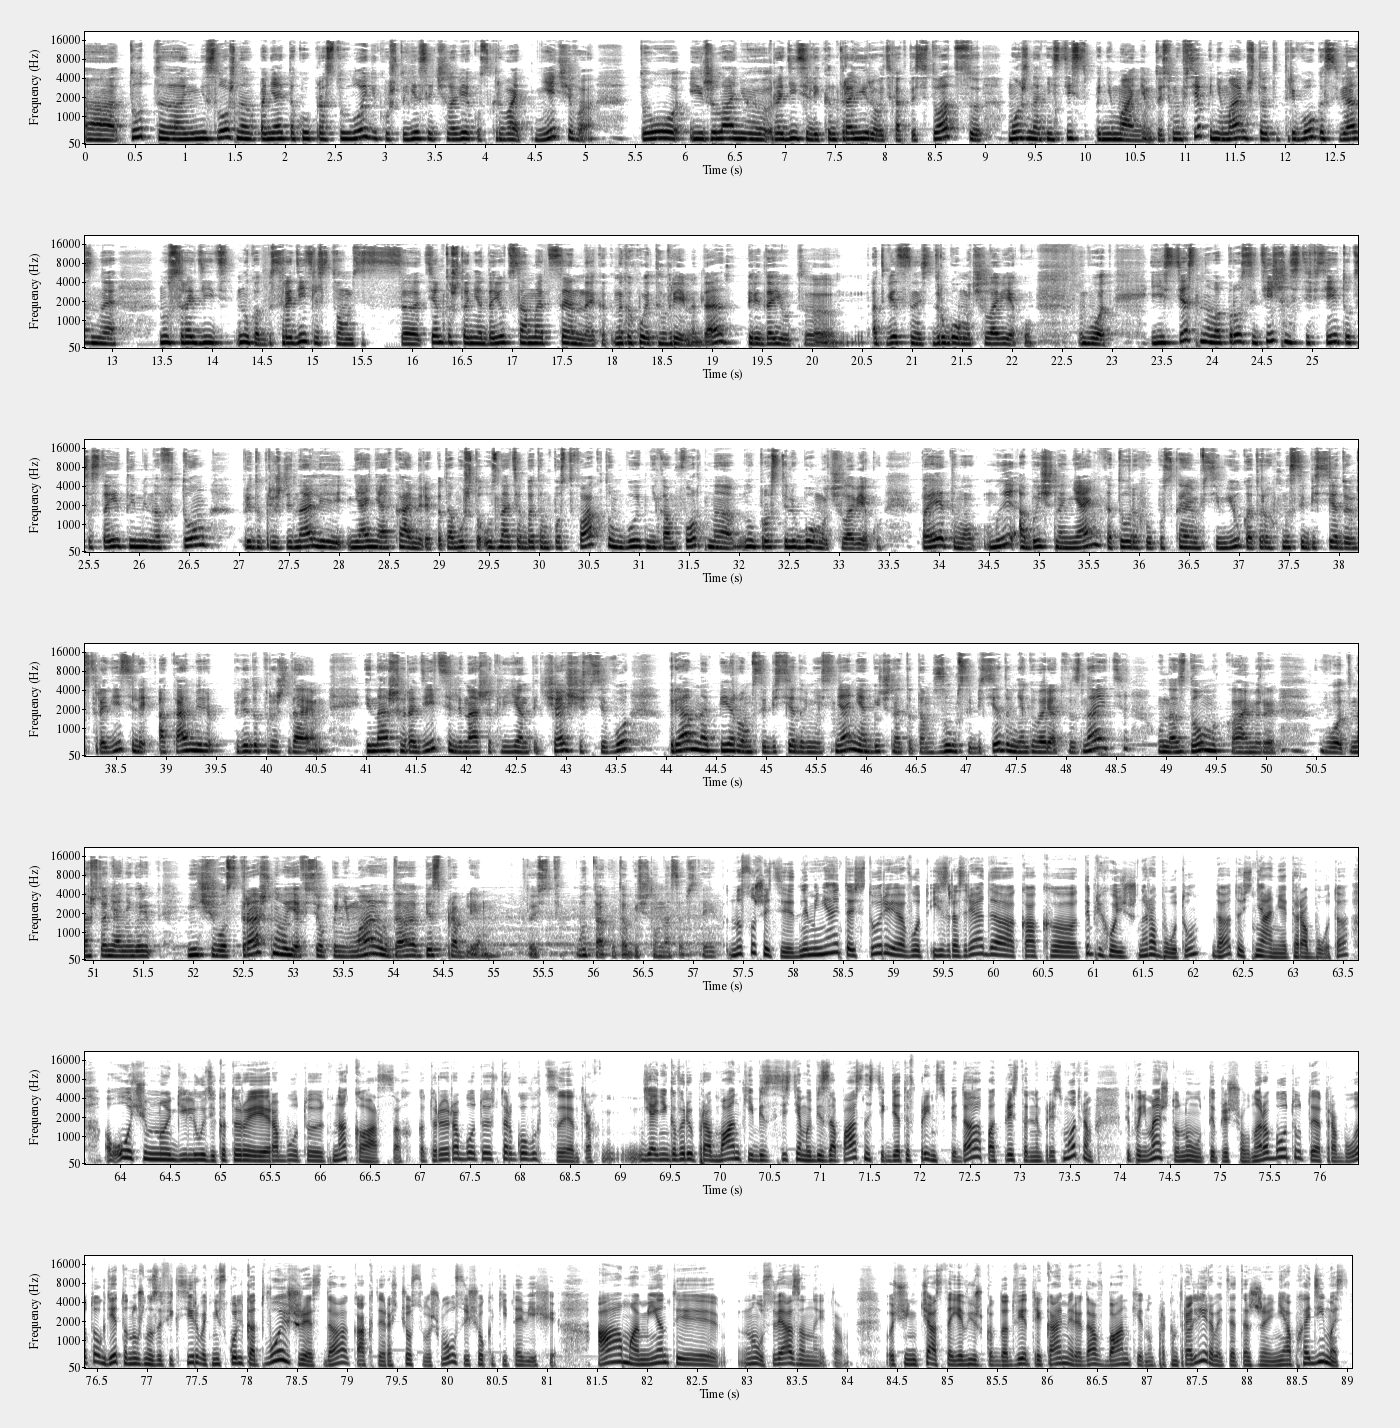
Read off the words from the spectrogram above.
Э, тут э, несложно понять такую простую логику, что если человеку скрывать нечего, то и желанию родителей контролировать как-то ситуацию можно отнестись с пониманием. То есть мы все понимаем, что это тревога, связанная ну, с, родить, ну, как бы с родительством, с тем, то, что они отдают самое ценное как, на какое-то время, да, передают э, ответственность другому человеку. Вот. И, естественно, вопрос этичности всей тут состоит именно в том, предупреждена ли няня о камере, потому что узнать об этом постфактум будет некомфортно ну, просто любому человеку. Поэтому мы обычно нянь, которых выпускаем в семью, которых мы собеседуем с родителей, о камере предупреждаем. И наши родители, наши клиенты чаще всего прямо на первом собеседовании с няней, обычно это там зум-собеседование, говорят, вы знаете, у нас дома камеры. Вот. На что няня говорит, ничего страшного, я все понимаю, да, без проблем. То есть вот так вот обычно у нас обстоит. Ну, слушайте, для меня эта история вот из разряда, как э, ты приходишь на работу, да, то есть няня – это работа. Очень многие люди, которые работают на кассах, которые работают в торговых центрах, я не говорю про банки без системы безопасности, где ты, в принципе, да, под пристальным присмотром, ты понимаешь, что, ну, ты пришел на работу, ты отработал, где-то нужно зафиксировать не сколько твой жест, да, как ты расчесываешь волосы, еще какие-то вещи, а моменты, ну, связанные там. Очень часто я вижу, когда две-три камеры да, в банке, ну, проконтролировать, это же необходимость.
